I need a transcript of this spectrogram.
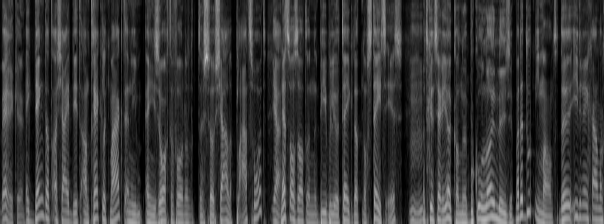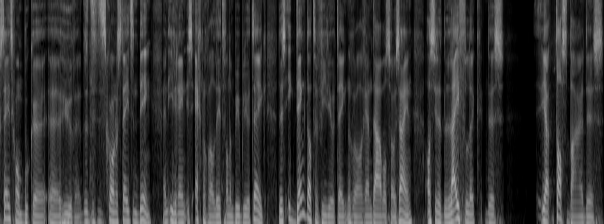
werken. Ik denk dat als jij dit aantrekkelijk maakt en je, en je zorgt ervoor dat het een sociale plaats wordt, Ja. net zoals dat een bibliotheek dat nog steeds is. Want je kunt zeggen, ja, ik kan eh, boeken online lezen. Maar dat doet niemand. De, iedereen gaat nog steeds gewoon boeken eh, huren. Dat dat is gewoon nog steeds een ding. En iedereen is echt nog wel lid van een bibliotheek. Dus ik denk dat een videotheek nog wel rendabel zou zijn. Als je het lijfelijk dus, ja, tastbaar dus.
